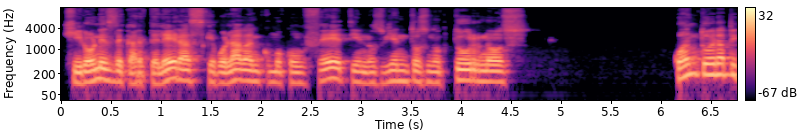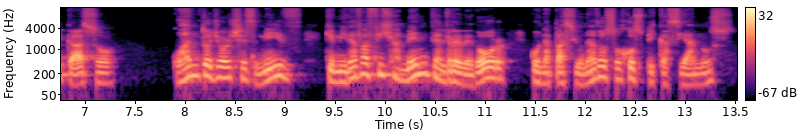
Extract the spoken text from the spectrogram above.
jirones de carteleras que volaban como confeti en los vientos nocturnos. ¿Cuánto era Picasso? ¿Cuánto George Smith que miraba fijamente alrededor con apasionados ojos picasianos?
